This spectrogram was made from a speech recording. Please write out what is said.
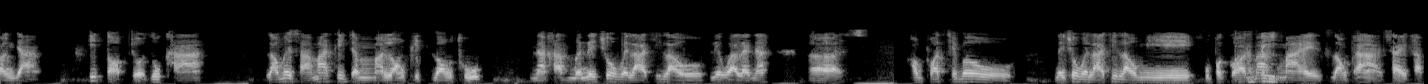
บางอย่าง ที่ตอบโจทย์ลูกค้า เราไม่สามารถที่จะมาลองผิดลองถูก นะครับ เหมือนในช่วงเวลาที่เราเรียกว่าอะไรนะเอ่อ comfortable ในช่วงเวลาที่เรามีอุปกรณ์มากมายลองอ่าใช่ครับ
